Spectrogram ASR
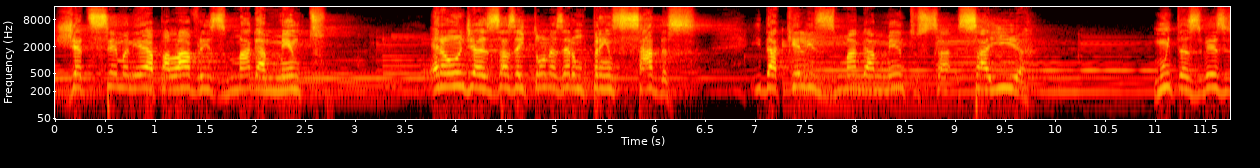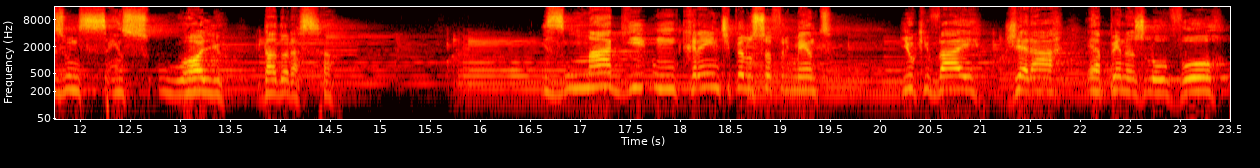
Getsemane é a palavra esmagamento. Era onde as azeitonas eram prensadas. E daquele esmagamento sa saía muitas vezes o incenso, o óleo da adoração. esmague um crente pelo sofrimento, e o que vai gerar é apenas louvor,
